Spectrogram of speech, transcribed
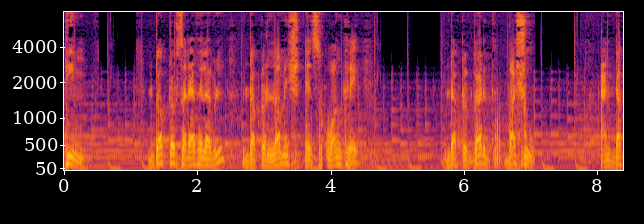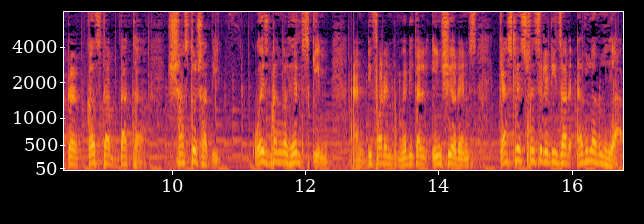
team, Doctors are available Dr. Lamish S. Wankre, Dr. Garg Bashu, and Dr. Kaustab Datta, Shastoshati, West Bengal Health Scheme, and different medical insurance cashless facilities are available here.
